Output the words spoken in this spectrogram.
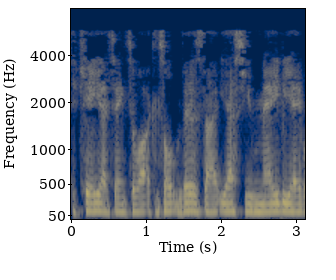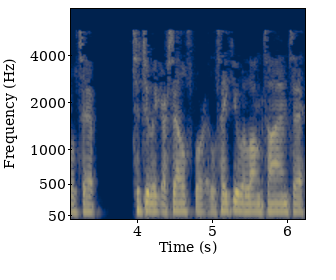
the key, I think, to what a consultant is that yes, you may be able to to do it yourself, but it'll take you a long time to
